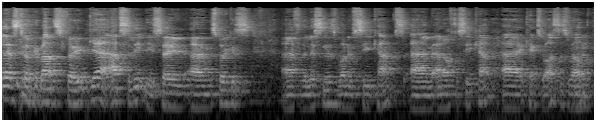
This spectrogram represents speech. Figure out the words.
let's talk about Spoke. Yeah, absolutely. So um, Spoke is, uh, for the listeners, one of Seedcamp's, um, and after C Camp, uh, it came to us as well.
